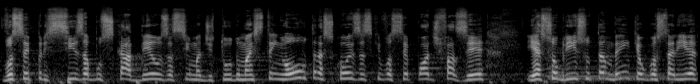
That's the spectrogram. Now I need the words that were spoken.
você precisa buscar Deus acima de tudo, mas tem outras coisas que você pode fazer. E é sobre isso também que eu gostaria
